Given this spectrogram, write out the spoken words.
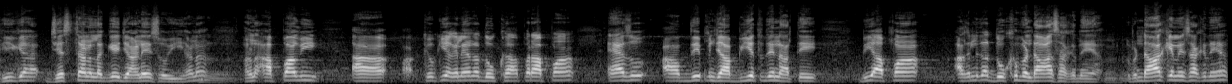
ਠੀਕ ਆ ਜਿਸ ਤਣ ਲੱਗੇ ਜਾਣੇ ਸੋਈ ਹਨਾ? ਹੁਣ ਆਪਾਂ ਵੀ ਕਿਉਂਕਿ ਅਗਲਿਆਂ ਦਾ ਦੁੱਖ ਆ ਪਰ ਆਪਾਂ ਐਜ਼ ਆਪਦੇ ਪੰਜਾਬੀਅਤ ਦੇ ਨਾਤੇ ਵੀ ਆਪਾਂ ਅਗਲੇ ਦਾ ਦੁੱਖ ਵੰਡਾ ਸਕਦੇ ਆ ਵੰਡਾ ਕਿਵੇਂ ਸਕਦੇ ਆ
